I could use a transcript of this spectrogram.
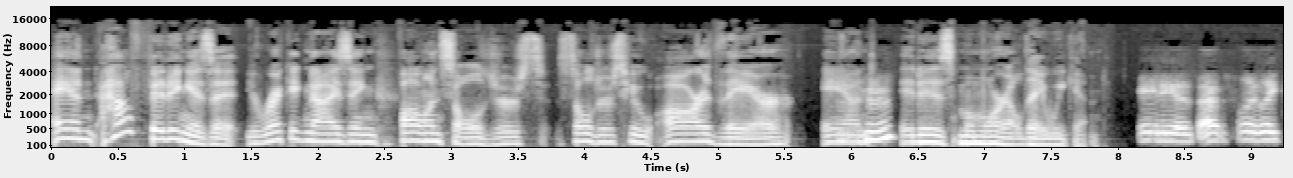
And how fitting is it? You're recognizing fallen soldiers, soldiers who are there, and Mhm. it is Memorial Day weekend. It is absolutely.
